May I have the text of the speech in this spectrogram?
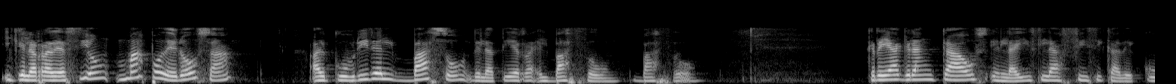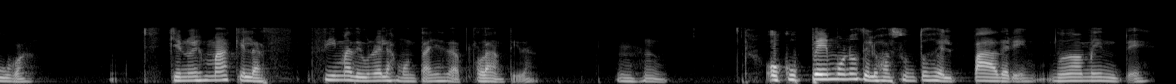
y que la radiación más poderosa al cubrir el vaso de la tierra, el vaso, vaso, crea gran caos en la isla física de Cuba, que no es más que la cima de una de las montañas de Atlántida. Ocupémonos de los asuntos del Padre nuevamente,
